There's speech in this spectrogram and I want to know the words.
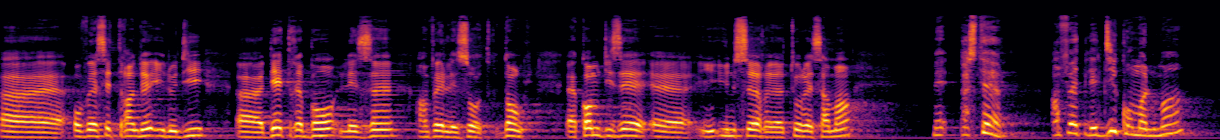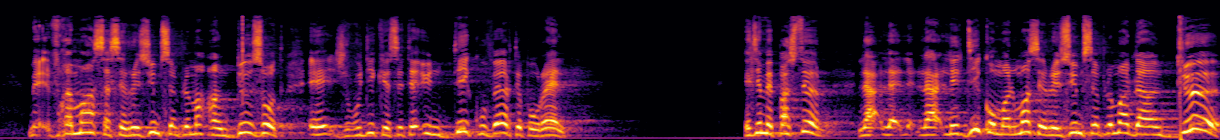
euh, au verset 32, il nous dit euh, d'être bons les uns envers les autres. Donc, euh, comme disait une sœur tout récemment, mais pasteur, en fait, les dix commandements, mais vraiment, ça se résume simplement en deux autres. Et je vous dis que c'était une découverte pour elle. Elle dit, mais pasteur, les dix commandements se résument simplement dans deux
